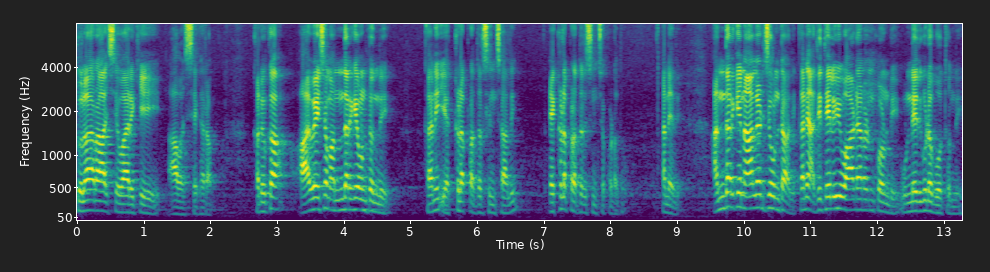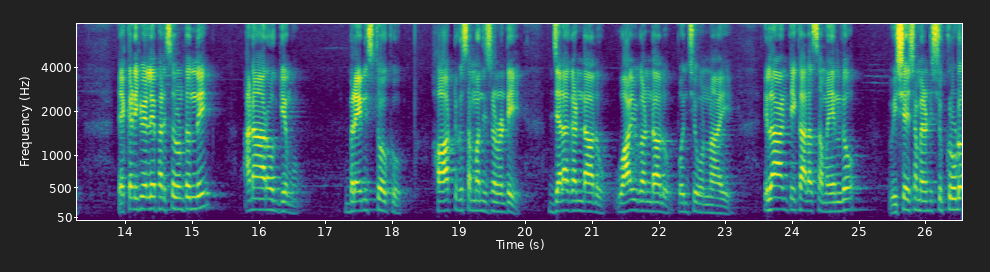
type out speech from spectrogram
తులారాశి వారికి ఆవశ్యకరం. కనుక ఆవేశం అందరికీ ఉంటుంది కానీ ఎక్కడ ప్రదర్శించాలి ఎక్కడ ప్రదర్శించకూడదు అనేది. అందరికీ నాలెడ్జ్ ఉంటుంది కానీ అతి తెలివి వాడారనుకోండి ఉండేది కూడా పోతుంది. ఎక్కడికి వెళ్ళే పరిస్థితి ఉంటుంది? అనారోగ్యము బ్రెయిన్ స్ట్రోకు హార్ట్కు సంబంధించినటువంటి జలగండాలు వాయుగండాలు పొంచి ఉన్నాయి. ఇలాంటి కాల సమయంలో విశేషమైన శుక్రుడు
